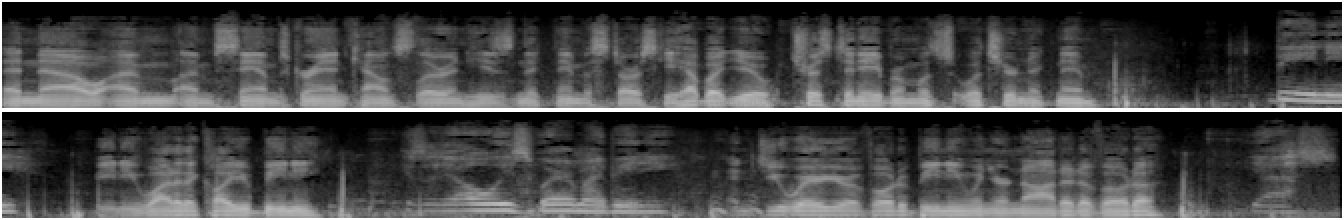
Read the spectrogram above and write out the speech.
and now I'm I'm Sam's grand counselor, and his nickname is Starsky. How about you, Tristan Abram? What's what's your nickname? Beanie. Beanie. Why do they call you Beanie? Because I always wear my beanie. And do you wear your Avoda beanie when you're not at Avoda? Yes.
